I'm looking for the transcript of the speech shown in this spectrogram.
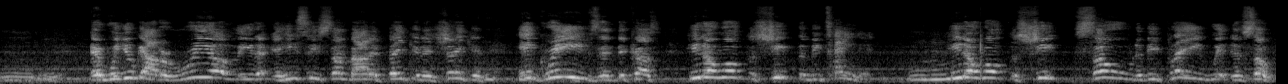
Mm-hmm. And when you got a real leader and he sees somebody thinking and shaking, he grieves him because he don't want the sheep to be tainted. Mm-hmm. He don't want the sheep soul to be played with. And so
